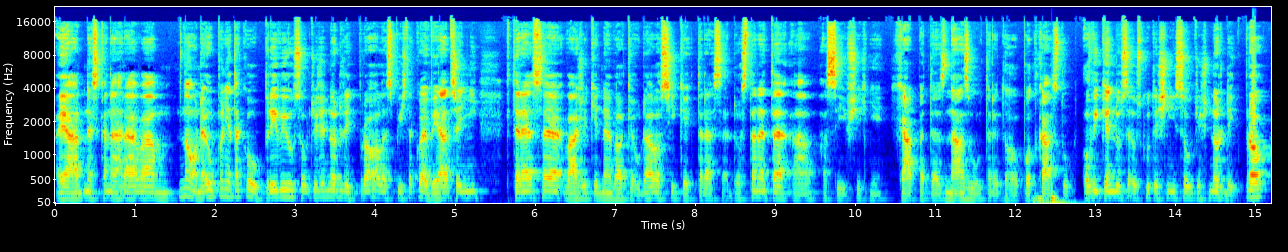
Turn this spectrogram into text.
a já dneska nahrávám, no neúplně takovou preview soutěže Nordic Pro, ale spíš takové vyjádření, které se váže k jedné velké události, ke které se dostanete a asi všichni chápete z názvu tady toho podcastu. O víkendu se uskuteční soutěž Nordic Pro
